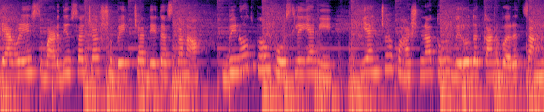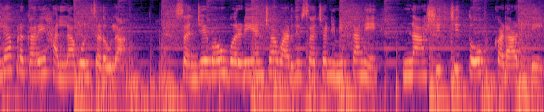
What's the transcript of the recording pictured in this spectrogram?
त्यावेळेस वाढदिवसाच्या शुभेच्छा देत असताना विनोद भाऊ भोसले यांनी यांच्या भाषणातून विरोधकांवर चांगल्या प्रकारे हल्लाबोल चढवला. संजय भाऊ बर्डे यांच्या वाढदिवसाच्या निमित्ताने नाशिकची तोफ कडाडली.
